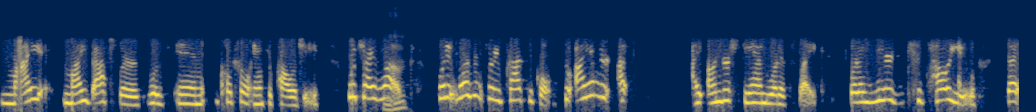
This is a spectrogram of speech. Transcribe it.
my my bachelor's was in cultural anthropology, which I loved, but it wasn't very practical. So I under I, I understand what it's like, but I'm here to tell you that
